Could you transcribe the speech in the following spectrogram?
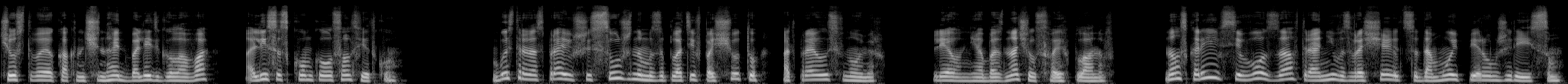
Чувствуя, как начинает болеть голова, Алиса скомкала салфетку. Быстро расправившись с ужином и заплатив по счету, отправилась в номер. Леон не обозначил своих планов, но, скорее всего, завтра они возвращаются домой первым же рейсом.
